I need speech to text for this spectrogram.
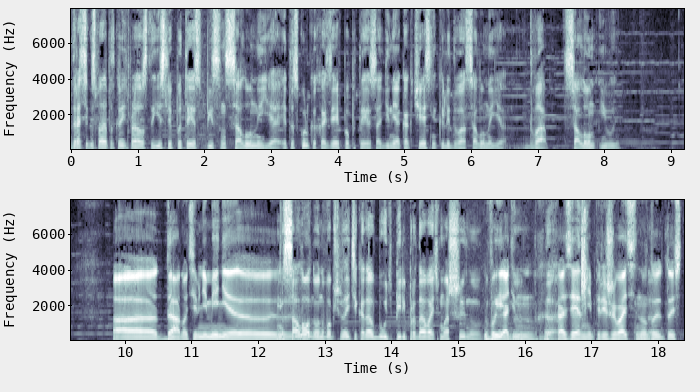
Здравствуйте, господа, подскажите, пожалуйста, если в ПТС вписан салон и я, это сколько хозяев по ПТС? Один я как частник или два? Салон и я. Два. Салон и вы. А, да, но тем не менее... э, Ну, Салон, он, в общем, знаете, когда вы будете перепродавать машину... Вы один х- да. хозяин, не переживайте. Ну, Да. то, то есть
